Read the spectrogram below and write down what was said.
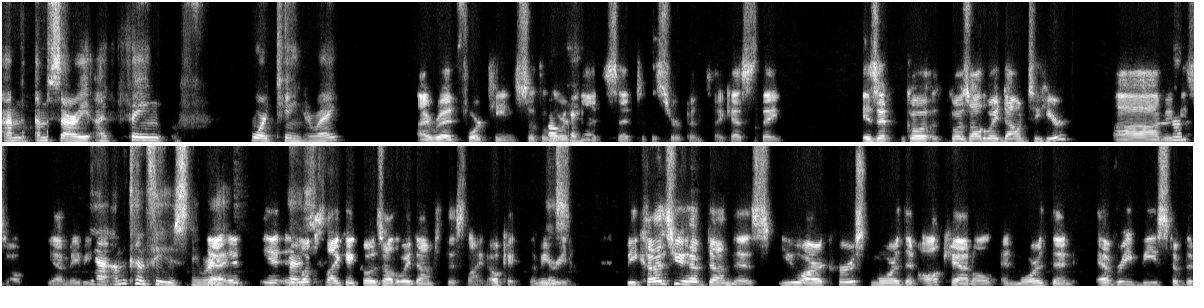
I'm I'm sorry. I think fourteen, right? I read 14. So the Lord God said to the serpent, I guess they is it go goes all the way down to here? Ah, maybe so. Yeah, maybe. Yeah, I'm confused. You're Yeah, it, it, it looks like it goes all the way down to this line. Okay, let me Yes. read. Because you have done this, you are cursed more than all cattle and more than every beast of the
